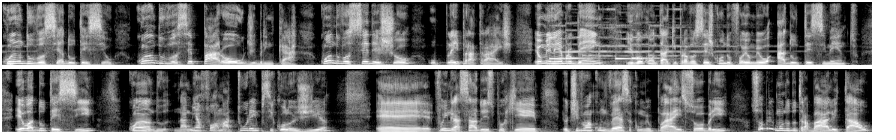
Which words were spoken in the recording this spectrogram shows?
quando você adulteceu, quando você parou de brincar, quando você deixou o play para trás. Eu me lembro bem e vou contar aqui para vocês quando foi o meu adultecimento. Eu adulteci quando, na minha formatura em psicologia, É, foi engraçado isso porque eu tive uma conversa com meu pai sobre, sobre o mundo do trabalho e tal,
